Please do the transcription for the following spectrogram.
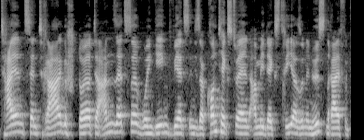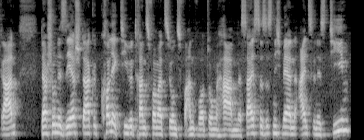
Teilen zentral gesteuerte Ansätze, wohingegen wir jetzt in dieser kontextuellen Ambidextrie, also in den höchsten Reifegraden, da schon eine sehr starke kollektive Transformationsverantwortung haben. Das heißt, das ist nicht mehr ein einzelnes Team,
